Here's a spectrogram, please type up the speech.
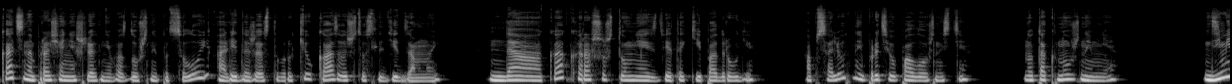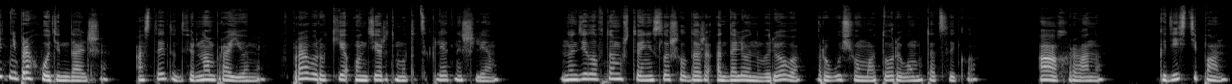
Катя на прощание шлет мне воздушный поцелуй, а Лида жестом руки указывает, что следит за мной. Да, как хорошо, что у меня есть две такие подруги. Абсолютные противоположности. Но так нужные мне. Демид не проходит дальше, а стоит в дверном проеме. В правой руке он держит мотоциклетный шлем. Но дело в том, что я не слышал даже отдаленного рева, рвущего мотор его мотоцикла. А охрана? Где Степан?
